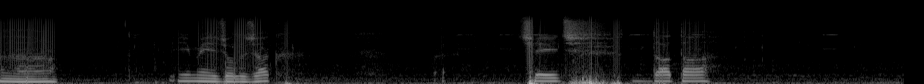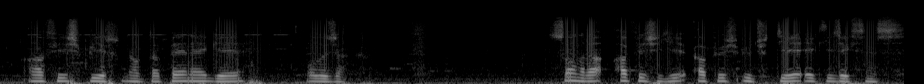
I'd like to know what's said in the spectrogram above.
eee, image olacak. Change data afiş 1.png olacak. Sonra afiş 2, afiş 3 diye ekleyeceksiniz.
